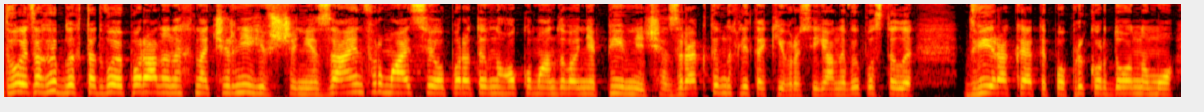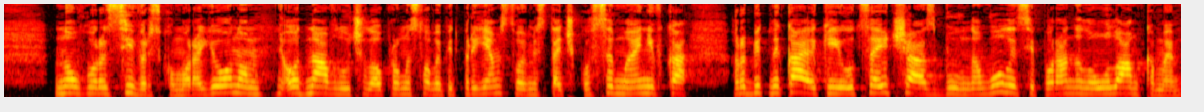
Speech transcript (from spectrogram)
Двоє загиблих та двоє поранених на Чернігівщині. За інформацією оперативного командування «Північ» з реактивних літаків росіяни випустили дві ракети по прикордонному Новгород-Сіверському району. Одна влучила у промислове підприємство містечку Семенівка. Робітника, який у цей час був на вулиці, поранило уламками.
